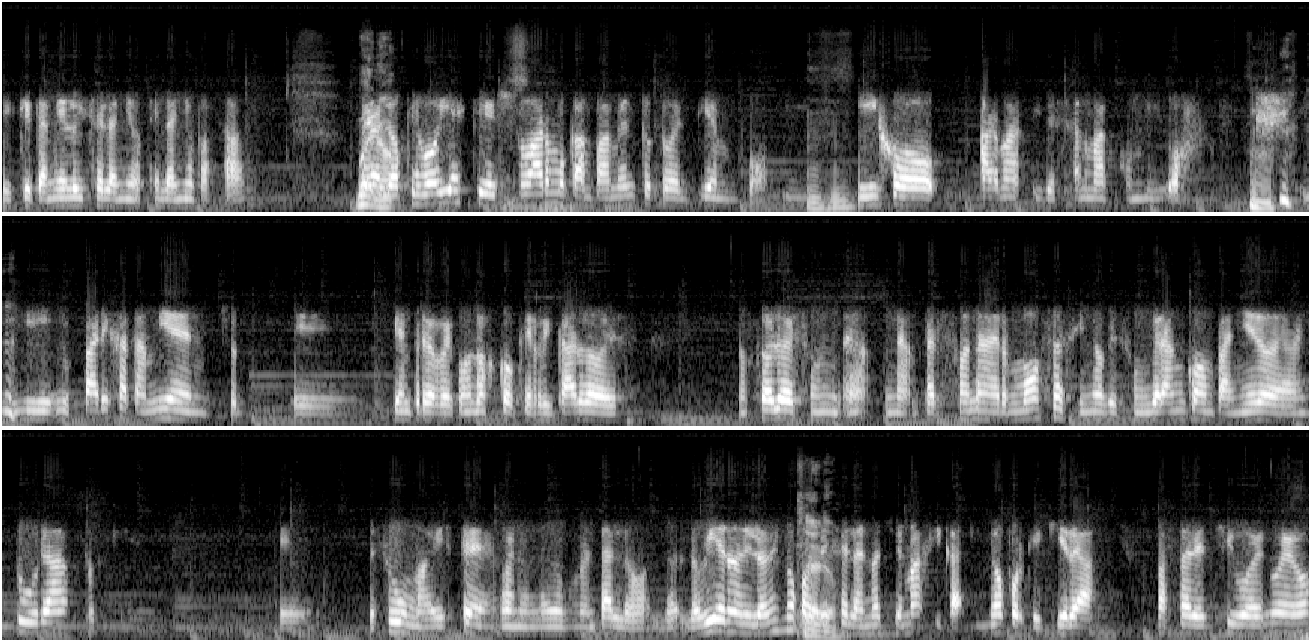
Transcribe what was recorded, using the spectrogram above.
eh, que también lo hice el año, el año pasado. Bueno. Pero lo que voy es que yo armo campamento todo el tiempo. Y. Mi hijo arma y desarma conmigo. Y mi pareja también. Yo eh, siempre reconozco que Ricardo es no solo es una, una persona hermosa, sino que es un gran compañero de aventura, porque eh, se suma, ¿viste? Bueno, en el documental lo, lo- lo vieron, y lo mismo cuando Claro. hice La Noche Mágica, y no porque quiera pasar el chivo de nuevo,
